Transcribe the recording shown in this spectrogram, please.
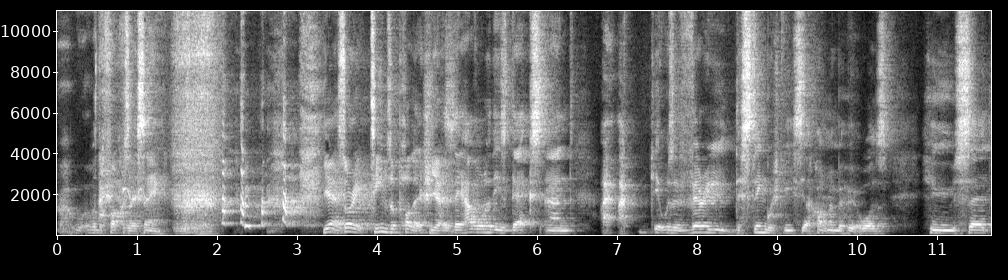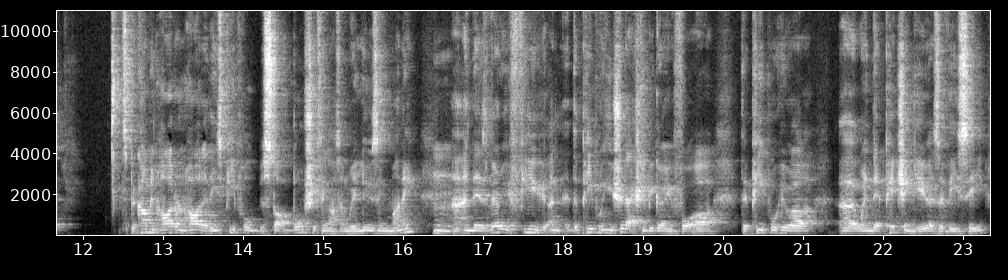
Uh, what the fuck was I saying? yeah, sorry. Teams are polished. Yes. They have all of these decks, and I, I, it was a very distinguished VC. I can't remember who it was who said it's becoming harder and harder. These people stop bullshitting us, and we're losing money. Uh, and there's very few. And the people you should actually be going for are the people who are. Uh, when they're pitching you as a VC,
